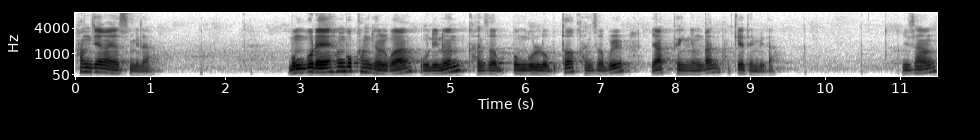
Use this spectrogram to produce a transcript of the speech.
항쟁하였습니다. 몽골에 항복한 결과 우리는 간섭 몽골로부터 간섭을 약 100년간 받게 됩니다. 이상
